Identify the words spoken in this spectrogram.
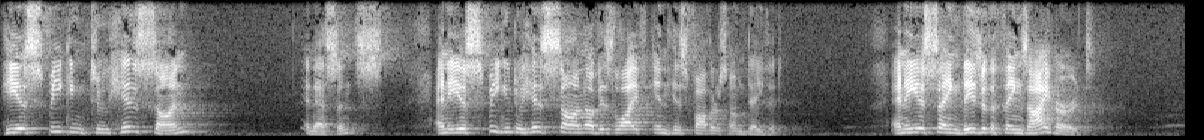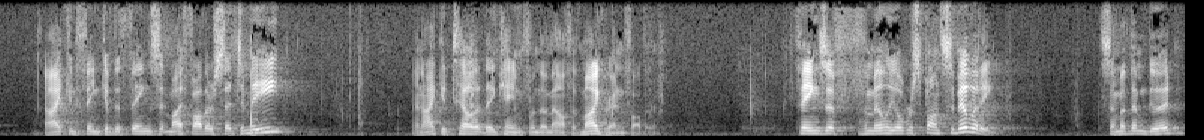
he is speaking to his son in essence. And he is speaking to his son of his life in his father's home, David. And he is saying, These are the things I heard. I can think of the things that my father said to me, and I could tell that they came from the mouth of my grandfather. Things of familial responsibility. Some of them good,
